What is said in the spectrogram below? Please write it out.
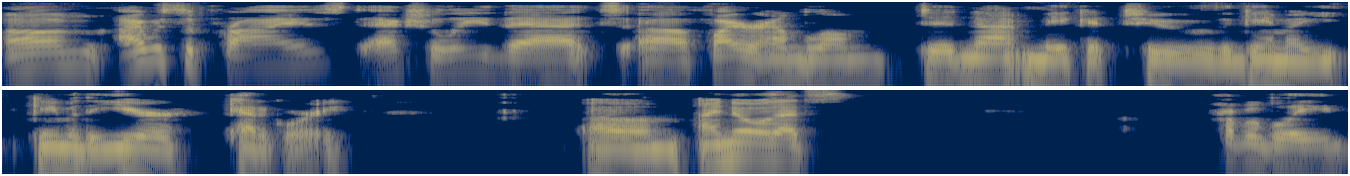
Um, I was surprised actually that uh, Fire Emblem did not make it to the game of game of the year category. Um, I know that's probably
